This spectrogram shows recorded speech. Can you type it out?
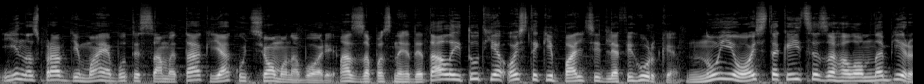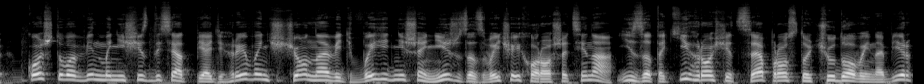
І насправді має бути саме так, як у цьому наборі. А з запасних деталей тут є ось такі пальці для фігурки. Ну і ось такий це загалом набір. Коштував він мені 65 гривень, що навіть вигідніше, ніж зазвичай хороша ціна. І за такі гроші це просто чудовий набір.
